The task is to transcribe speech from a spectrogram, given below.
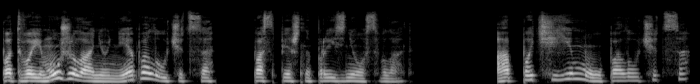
по твоему желанию не получится», — поспешно произнес Влад. «А по чьему получится?»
